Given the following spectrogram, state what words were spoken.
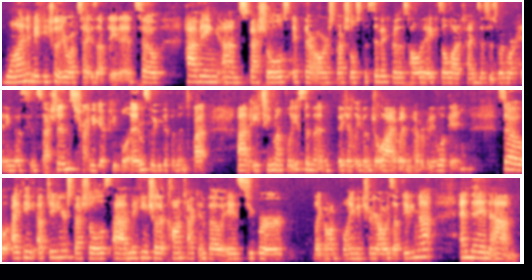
one, making sure that your website is updated. So having um, specials if there are specials specific for this holiday, because a lot of times this is when we're hitting those concessions, trying to get people in so we can get them into that um, 18 month lease and then they can leave in July when everybody's looking. So I think updating your specials, uh, making sure that contact info is super like on point, make sure you're always updating that. And then um,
